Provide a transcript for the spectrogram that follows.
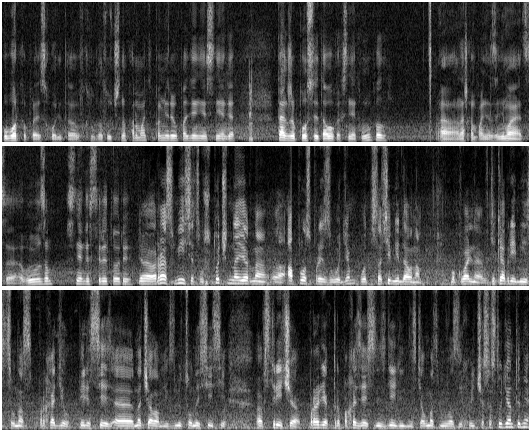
Уборка происходит э, в круглосуточном формате по мере выпадения снега. Также после того, как снег выпал, э, наша компания занимается вывозом снега с территории. Э, раз в месяц уж точно, наверное, опрос производим. Вот совсем недавно буквально в декабре месяце у нас проходил перед э, началом экзаменационной сессии э, встреча проректора по хозяйственной деятельности Алмаз Мивазыховича со студентами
